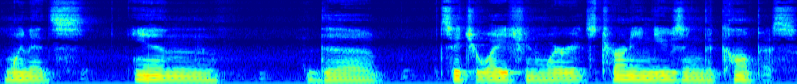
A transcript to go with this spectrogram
when it's in the situation where it's turning using the compass.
